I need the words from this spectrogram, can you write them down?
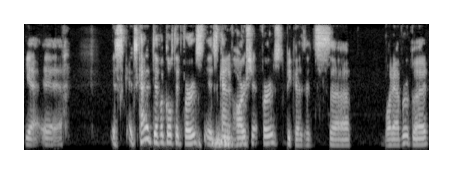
yeah, uh, it's it's kind of difficult at first. It's kind of harsh at first because it's uh, whatever. But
